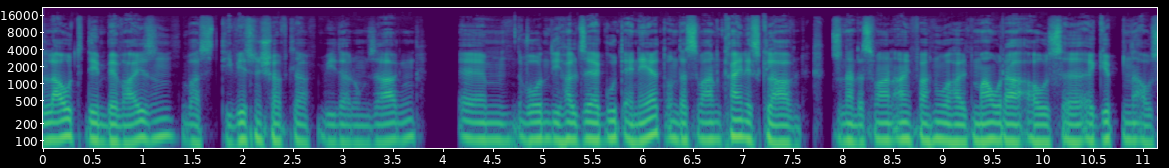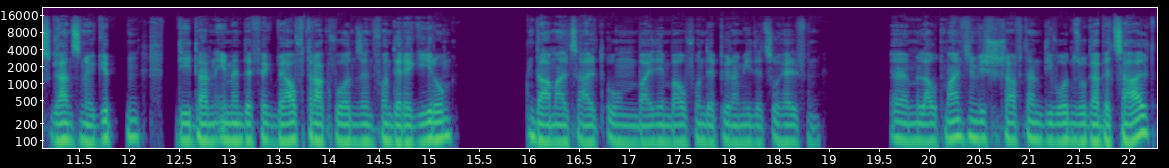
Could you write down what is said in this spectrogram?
laut den Beweisen, was die Wissenschaftler wiederum sagen, ähm, wurden die halt sehr gut ernährt und das waren keine Sklaven, sondern das waren einfach nur halt Maurer aus äh, Ägypten, aus ganzen Ägypten, die dann im Endeffekt beauftragt worden sind von der Regierung, damals halt, um bei dem Bau von der Pyramide zu helfen. Ähm, laut manchen Wissenschaftlern, die wurden sogar bezahlt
